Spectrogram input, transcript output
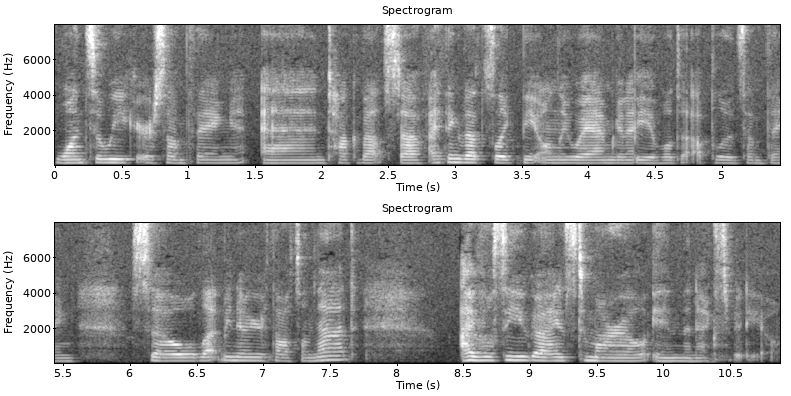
once a week or something and talk about stuff. I think that's like the only way I'm gonna be able to upload something so let me know your thoughts on that. I will see you guys tomorrow in the next video.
